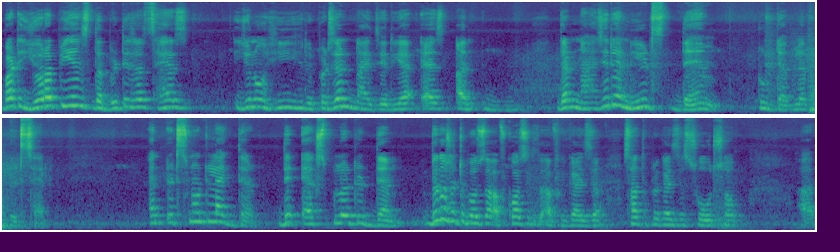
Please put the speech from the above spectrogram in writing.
But europeans the britishers has you know he represent nigeria as a that nigeria needs them to develop itself. And it's not like that. They exploited them. Because it was of course africa is a south africa is the source of uh,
